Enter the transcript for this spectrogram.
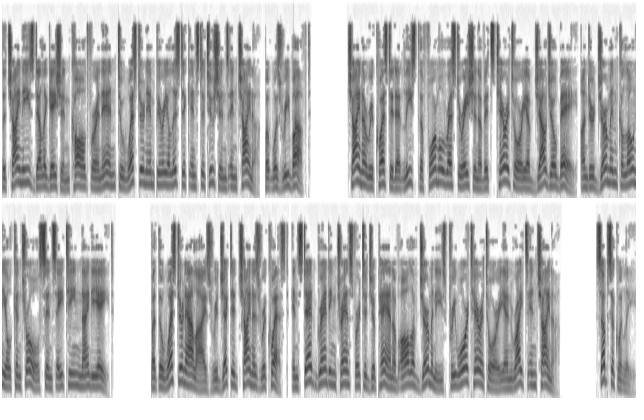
the Chinese delegation called for an end to Western imperialistic institutions in China, but was rebuffed. China requested at least the formal restoration of its territory of Jiaozhou Bay under German colonial control since 1898. But the Western Allies rejected China's request, instead granting transfer to Japan of all of Germany's pre-war territory and rights in China. Subsequently,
